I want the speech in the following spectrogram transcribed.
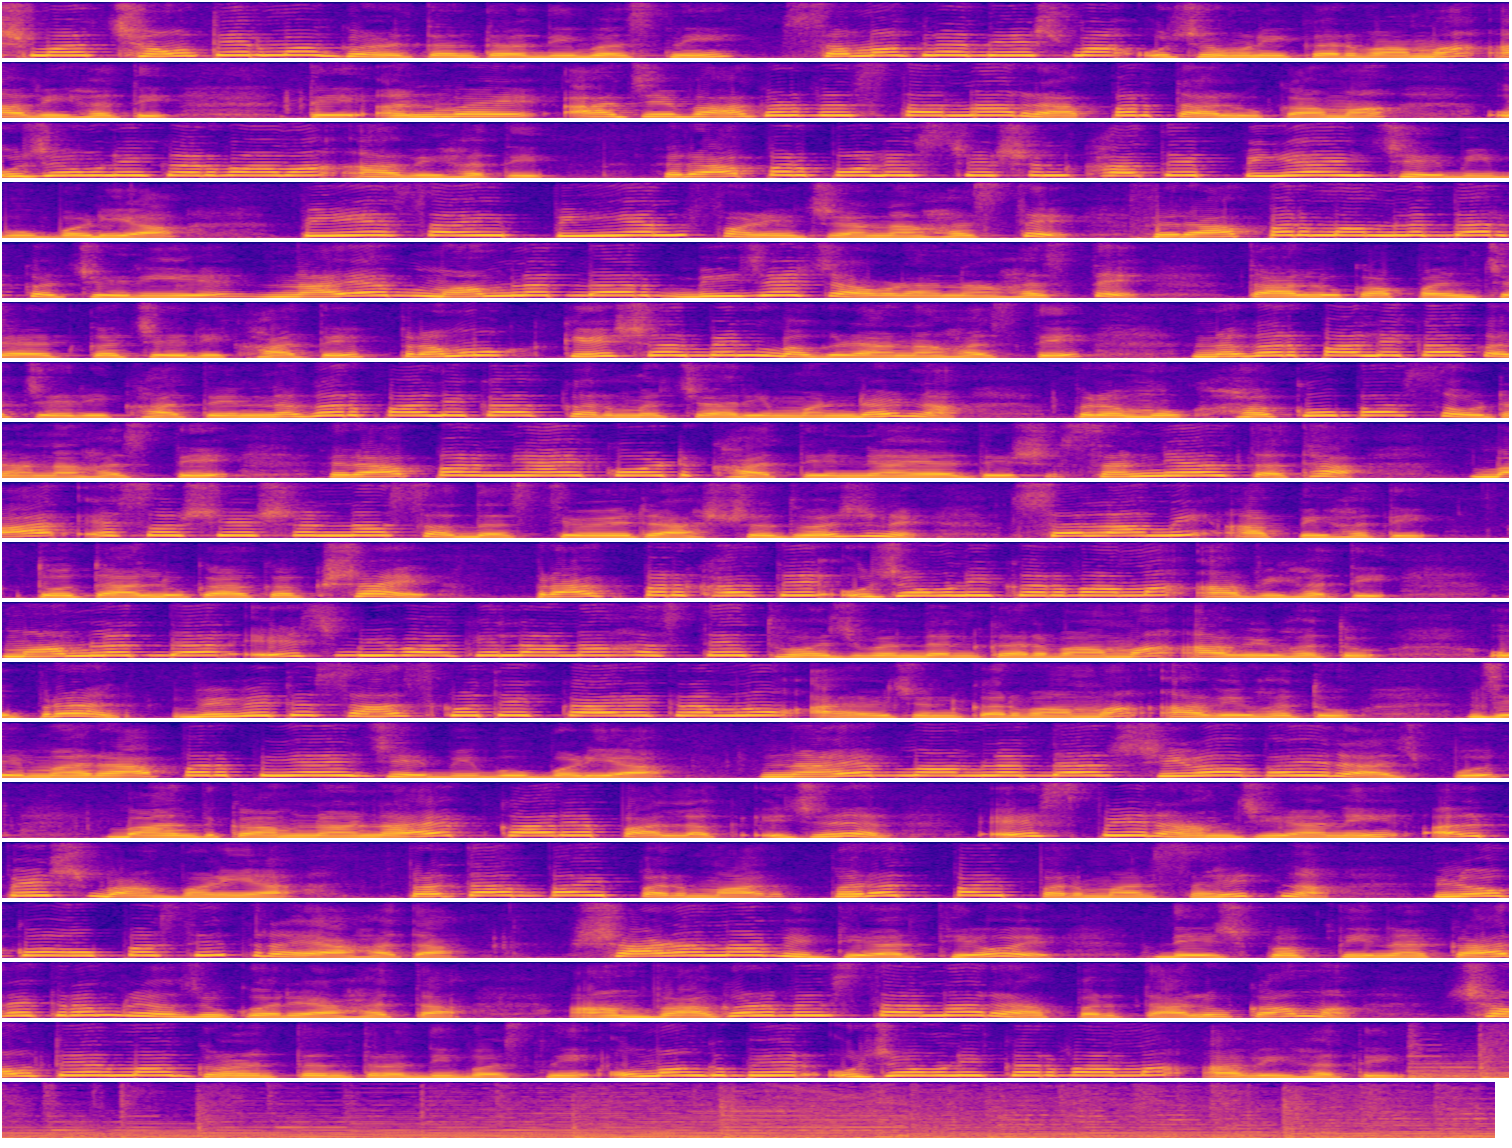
દેશમાં છોતેરમાં ગણતંત્ર દિવસની સમગ્ર દેશમાં ઉજવણી કરવામાં આવી હતી. તે અન્વયે આજે વાગડ વિસ્તારના રાપર તાલુકામાં ઉજવણી કરવામાં આવી હતી. રાપર પોલીસ સ્ટેશન ખાતે PI JB Bubadiya PSI PL ફણેજાના હસ્તે રાપર મામલતદાર કચેરીએ નાયબ મામલતદાર બીજે ચાવડાના હસ્તે તાલુકા પંચાયત કચેરી ખાતે પ્રમુખ કેશરબેન બગડાના હસ્તે નગરપાલિકા કચેરી ખાતે નગરપાલિકા કર્મચારી મંડળના પ્રમુખ હકુબા સોઢાના હસ્તે રાપર ન્યાય કોર્ટ ખાતે ન્યાયાધીશ સન્યાલ તથા બાર એસોસિએશનના સદસ્યોએ રાષ્ટ્રધ્વજને સલામી આપી હતી. તો તાલુકા કક્ષાએ પ્રાગપર ખાતે ઉજવણી કરવામાં આવી હતી. મામલતદાર એચ બી વાઘેલાના હસ્તે ધ્વજવંદન કરવામાં આવ્યું હતું. ઉપરાંત વિવિધ સાંસ્કૃતિક કાર્યક્રમનું આયોજન કરવામાં આવ્યું હતું. જેમાં રાપર પીઆઈ જેબી બુબડિયા, નાયબ મામલતદાર શિવાભાઈ રાજપૂત, બાંધકામના નાયબ કાર્યપાલક ઇજનેર એસપી રામજીયાની, અલ્પેશ બાંભણિયા, પ્રતાપભાઈ પરમાર, ભરતભાઈ પરમાર સહિતના લોકો ઉપસ્થિત રહ્યા હતા. શાળાના વિદ્યાર્થીઓએ દેશભક્તિના કાર્યક્રમ રજૂ કર્યા હતા. આમ વાગડ વિસ્તારના રાપર તાલુકામાં છોતેરમાં ગણતંત્ર દિવસની ઉમંગભેર ઉજવણી કરવામાં આવી હતી.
